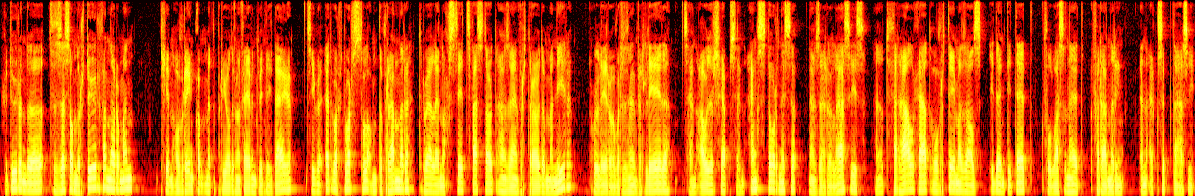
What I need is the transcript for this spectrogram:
Gedurende de 600 uur van de roman, hetgeen overeenkomt met de periode van 25 dagen, zien we Edward worstelen om te veranderen, terwijl hij nog steeds vasthoudt aan zijn vertrouwde manieren. We leren over zijn verleden, zijn ouderschap, zijn angststoornissen en zijn relaties. Het verhaal gaat over thema's als identiteit, volwassenheid, verandering en acceptatie.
